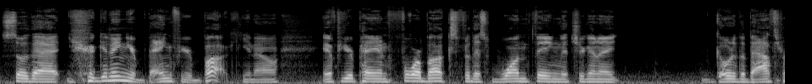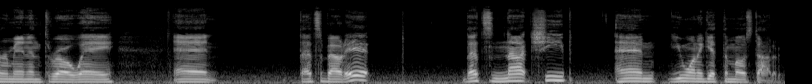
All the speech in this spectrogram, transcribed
so that you're getting your bang for your buck, you know? If you're paying four bucks for this one thing that you're gonna go to the bathroom in and throw away. And that's about it. That's not cheap, and you want to get the most out of it.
